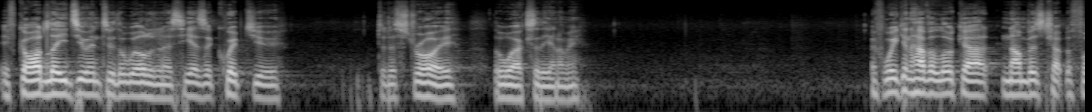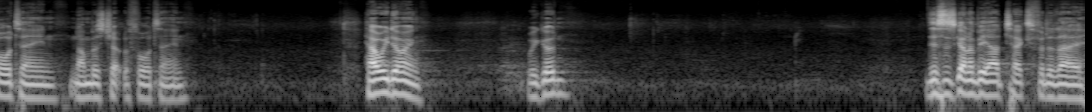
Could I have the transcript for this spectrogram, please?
If God leads you into the wilderness, He has equipped you to destroy the works of the enemy. If we can have a look at Numbers chapter 14, Numbers chapter 14. How are we doing? We good? This is going to be our text for today.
